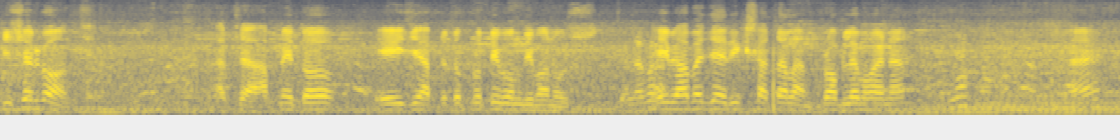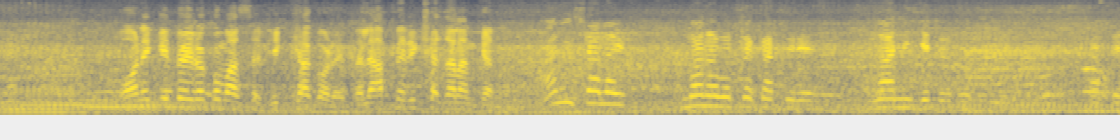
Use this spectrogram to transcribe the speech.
কিশোরগঞ্জ। আচ্ছা আপনি তো এই যে আপনি তো প্রতিবন্ধী মানুষ। এইভাবে যে রিক্সা চালান প্রবলেম হয় না, হ্যাঁ? অনেকে তো এরকম আছে ভিক্ষা করে। তাহলে আপনি রিক্সা চালান কেন? আমি চালাই খাতিরে বাণিজ্যের প্রশ্ন তাতে।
